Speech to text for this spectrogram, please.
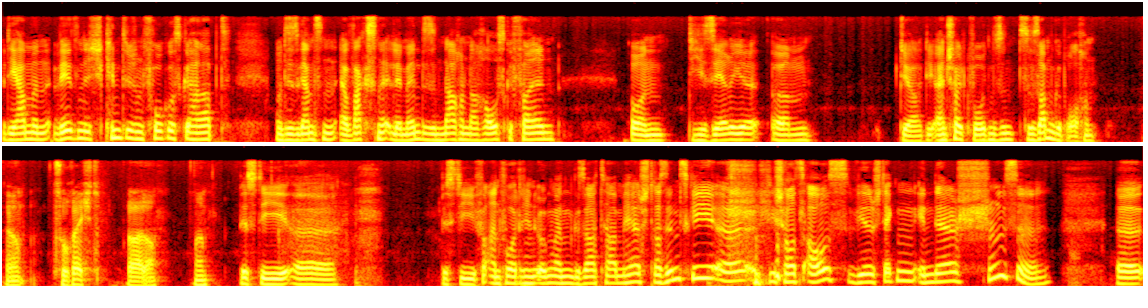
Die haben einen wesentlich kindischen Fokus gehabt und diese ganzen erwachsenen Elemente sind nach und nach rausgefallen. Und die Serie, ähm, ja, die Einschaltquoten sind zusammengebrochen. Ja, zu Recht, leider. Ne? Bis die, äh, bis die Verantwortlichen irgendwann gesagt haben, Herr Strasinski, äh, wie schaut's aus? Wir stecken in der Schüsse. Äh,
